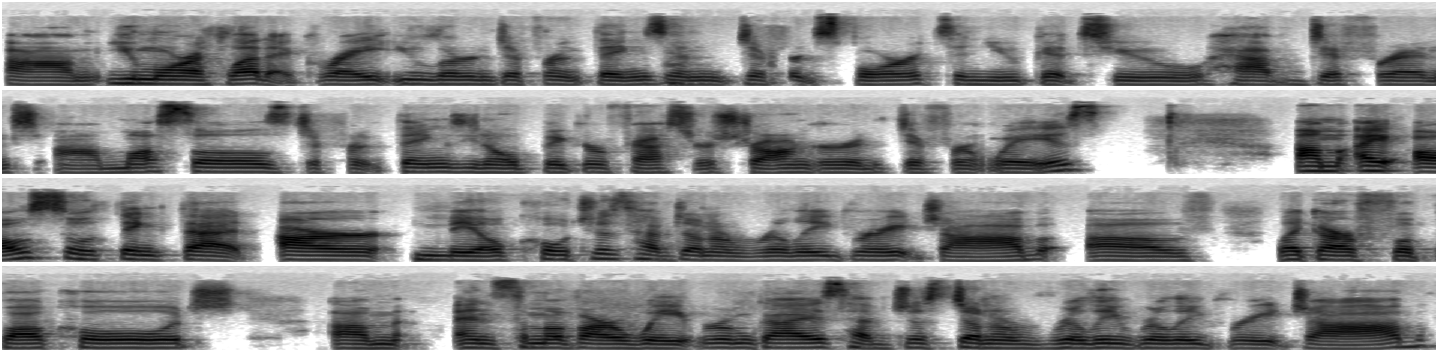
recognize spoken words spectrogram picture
um, you more athletic, right? You learn different things in different sports and you get to have different uh, muscles, different things, you know, bigger, faster, stronger in different ways. Um, I also think that our male coaches have done a really great job of, like our football coach um, and some of our weight room guys have just done a really, really great job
